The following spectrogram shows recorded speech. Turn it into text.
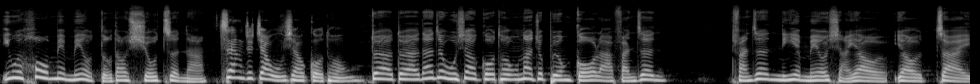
因为后面没有得到修正啊，这样就叫无效沟通。对啊，对啊，那这无效沟通，那就不用沟啦。反正，反正你也没有想要要在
